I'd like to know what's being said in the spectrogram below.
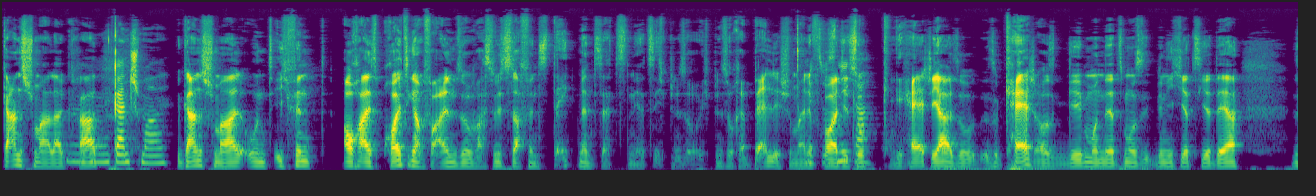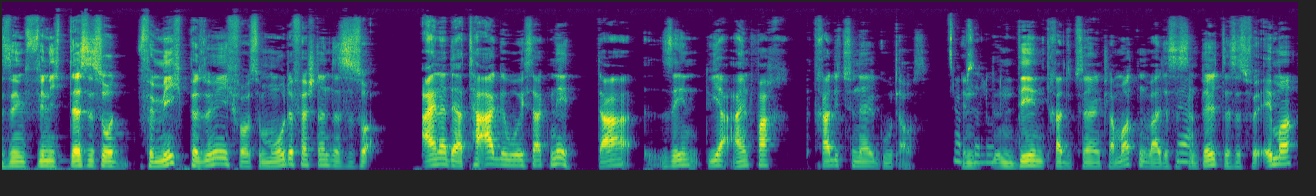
ganz schmaler Grad Mm, ganz schmal. ganz schmal und ich finde auch als Bräutigam vor allem so, was willst du da für ein Statement setzen jetzt? Ich bin so, ich bin so rebellisch und meine so Frau hat jetzt so. Cash, ja, so, so Cash ausgegeben und jetzt muss, ich- bin ich jetzt hier der. Deswegen finde ich, das ist so für mich persönlich, vor so Modeverständnis, das ist so einer der Tage, wo ich sage, nee, da sehen wir einfach traditionell gut aus. In, in den traditionellen Klamotten, weil das ist Ja. ein Bild, das ist für immer.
